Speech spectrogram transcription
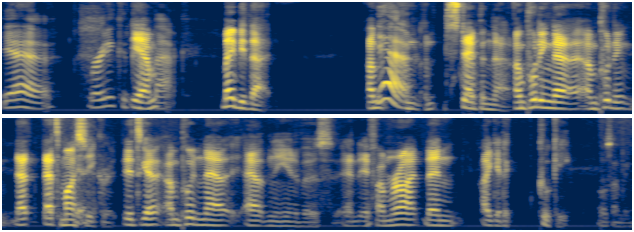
Yeah, Rhodey could Yeah, come back. maybe that. I'm, Yeah. I'm, I'm stamping that. I'm putting that. I'm putting that. That's my secret. It's gonna. I'm putting that out in the universe, and if I'm right, then I get a cookie or something.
